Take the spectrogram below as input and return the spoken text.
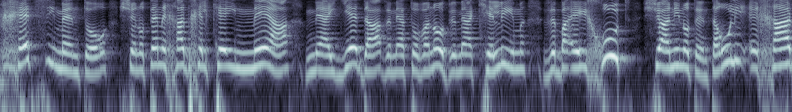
חצי מנטור שנותן אחד חלקי מאה מהידע ומהתובנות ומהכלים ובאיכות שאני נותן. תראו לי אחד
